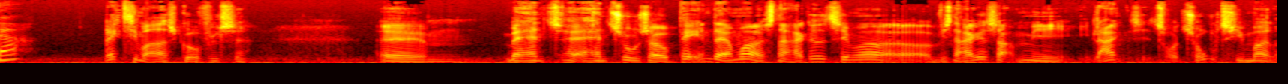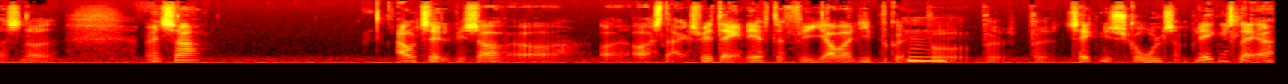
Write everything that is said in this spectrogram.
Ja. rigtig meget skuffelse. Øhm, men han, han tog sig jo pænt af mig og snakkede til mig, og vi snakkede sammen i, i lang tid, jeg tror to timer eller sådan noget. Men så aftalte vi så at, at, at snakkes ved dagen efter, fordi jeg var lige begyndt Mm. på, på, på teknisk skole som blikkenslager,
